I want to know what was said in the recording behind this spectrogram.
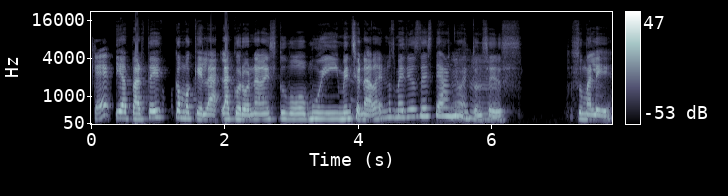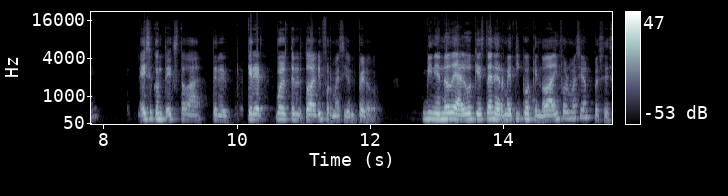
¿Qué? Y aparte, como que la, la, corona estuvo muy mencionada en los medios de este año, entonces súmale ese contexto a tener, querer poder tener toda la información, pero viniendo de algo que es tan hermético que no da información, pues es,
